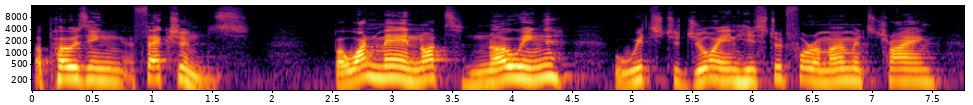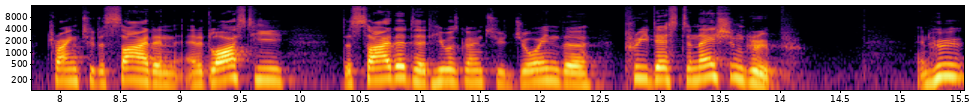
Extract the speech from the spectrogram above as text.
opposing factions. But one man, not knowing which to join, he stood for a moment trying, trying to decide. And, and at last, he decided that he was going to join the predestination group. And who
